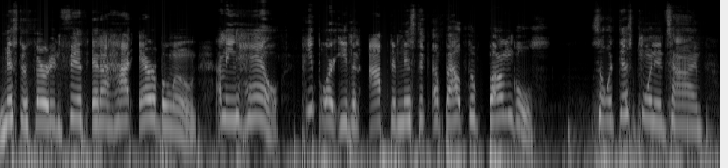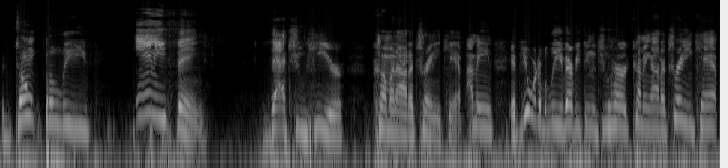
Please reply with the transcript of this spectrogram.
Mr. Third and Fifth in a hot air balloon. I mean, hell, people are even optimistic about the Bungles. So at this point in time, don't believe anything that you hear coming out of training camp. I mean, if you were to believe everything that you heard coming out of training camp,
